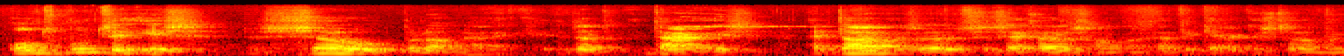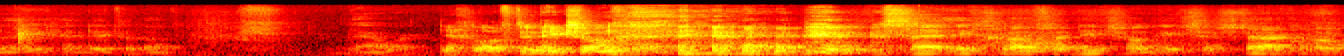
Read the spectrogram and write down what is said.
Ontmoeten is zo belangrijk. Dat, daar is, en dan, ze, ze zeggen wel eens van eh, de kerken stromen leeg en dit en dat. Nee hoor. Je gelooft er niks van. Nee. nee, ik geloof daar niks van. Ik zeg sterker nog,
